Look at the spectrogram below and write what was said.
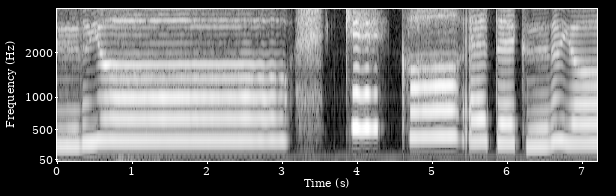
るよ。聞こえてくるよ。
